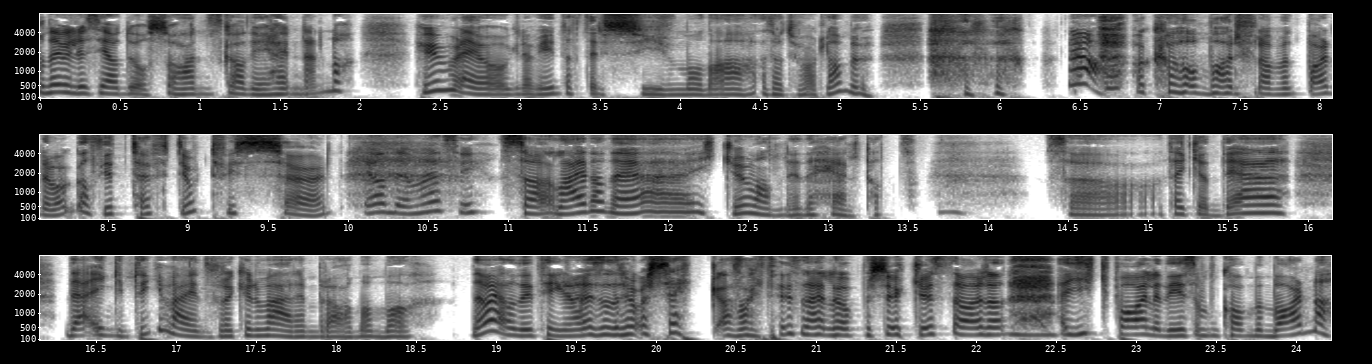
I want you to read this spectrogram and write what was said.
Og Det vil jo si at du også har en skade i hendene. da. Hun ble jo gravid etter syv måneder etter at hun ble lam. hun. og kom bare fram et barn. Det var ganske tøft gjort. Fy søren. Ja, det må jeg si. Så nei da, det er ikke uvanlig i det hele tatt. Så jeg tenker at det, det er ingenting i veien for å kunne være en bra mamma. Det var en av de tingene jeg drev og sjekka faktisk når jeg lå på var sånn, jeg gikk på alle de som kom med barn da,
